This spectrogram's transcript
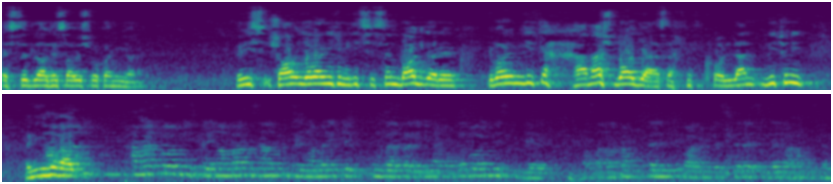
استدلال حسابش بکنیم یا نه؟ شما یه بار که میگید سیستم باگ داره یه بار میگید که همش باگ هستن کلا می‌تونید یعنی اینو قبل همش باید نیست پیغمبر مثلا پیغمبری که 15 سالگی نمونده باید نیست دیگه. مثلا همون سنی که باید رسیده و همون سن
